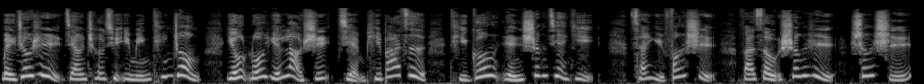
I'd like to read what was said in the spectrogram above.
每周日将抽取一名听众，由罗云老师简批八字，提供人生建议。参与方式：发送生日、生时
